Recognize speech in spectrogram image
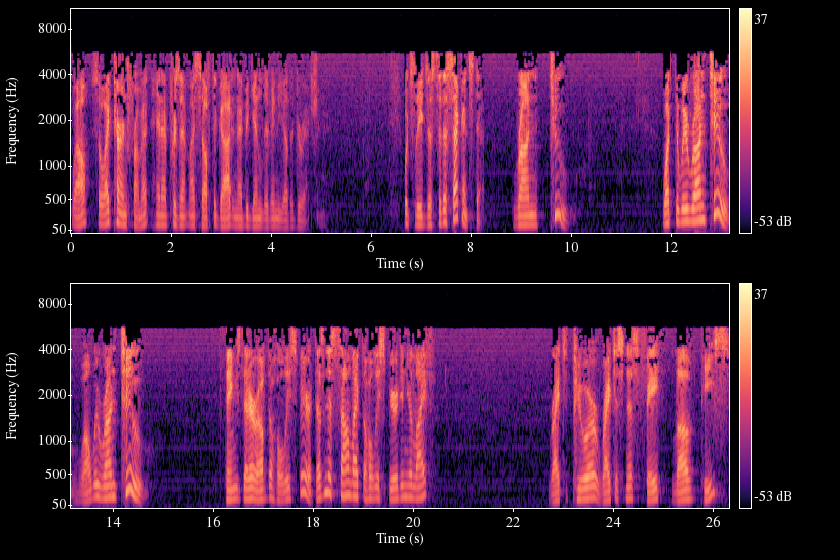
Well, so I turn from it and I present myself to God and I begin living the other direction. Which leads us to the second step run to. What do we run to? Well, we run to things that are of the Holy Spirit. Doesn't this sound like the Holy Spirit in your life? Right, pure righteousness, faith, love, peace.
